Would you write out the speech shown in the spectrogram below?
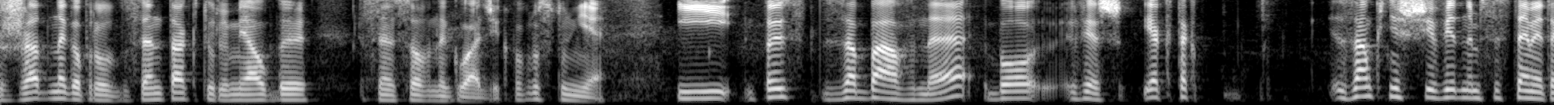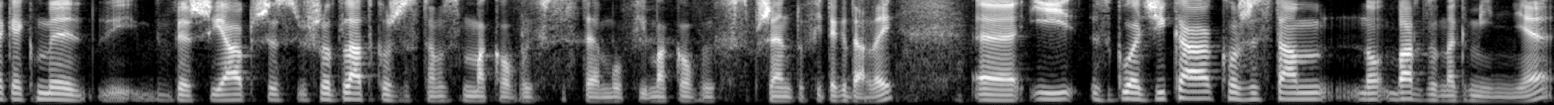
żadnego producenta, który miałby sensowny gładzik. Po prostu nie. I to jest zabawne, bo wiesz, jak tak zamkniesz się w jednym systemie, tak jak my, wiesz, ja przez już od lat korzystam z makowych systemów i makowych sprzętów i tak dalej. E, I z gładzika korzystam no, bardzo nagminnie.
